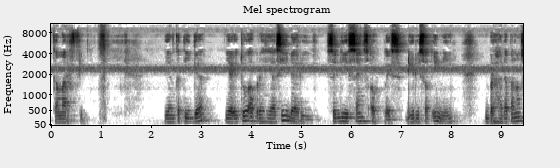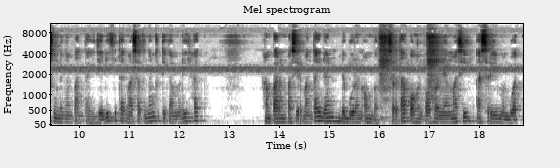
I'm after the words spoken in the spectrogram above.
kamar fit yang ketiga, yaitu apresiasi dari segi sense of place. Di resort ini berhadapan langsung dengan pantai. Jadi kita merasa tenang ketika melihat hamparan pasir pantai dan deburan ombak serta pohon-pohon yang masih asri membuat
